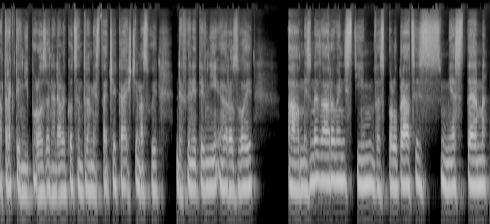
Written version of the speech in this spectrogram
atraktivní poloze nedaleko centra města, čeká ještě na svůj definitivní rozvoj. A my jsme zároveň s tím ve spolupráci s městem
